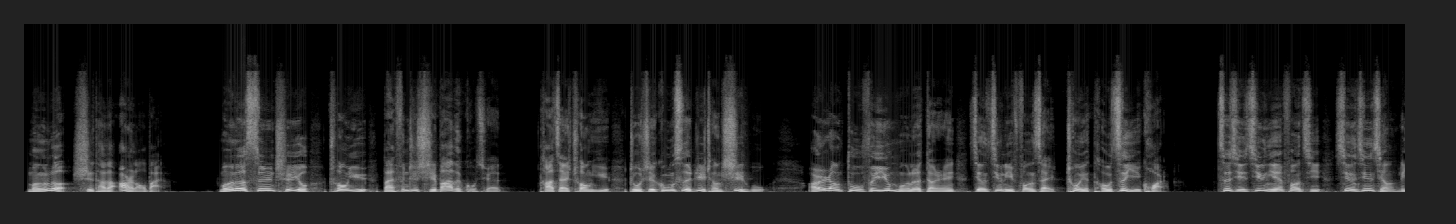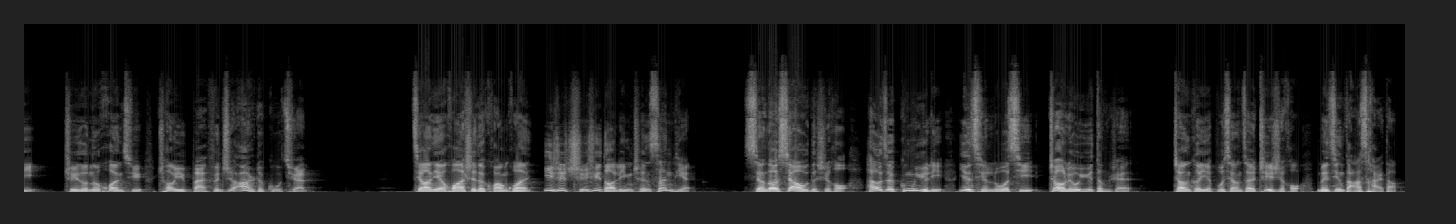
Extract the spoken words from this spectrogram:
蒙乐是他的二老板。蒙乐私人持有创域百分之十八的股权，他在创域主持公司的日常事务，而让杜飞与蒙乐等人将精力放在创业投资一块儿自己今年放弃现金奖励，最多能换取创域百分之二的股权。嘉年华式的狂欢一直持续到凌晨三点。想到下午的时候还要在公寓里宴请罗琦、赵刘宇等人，张克也不想在这时候没精打采的，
